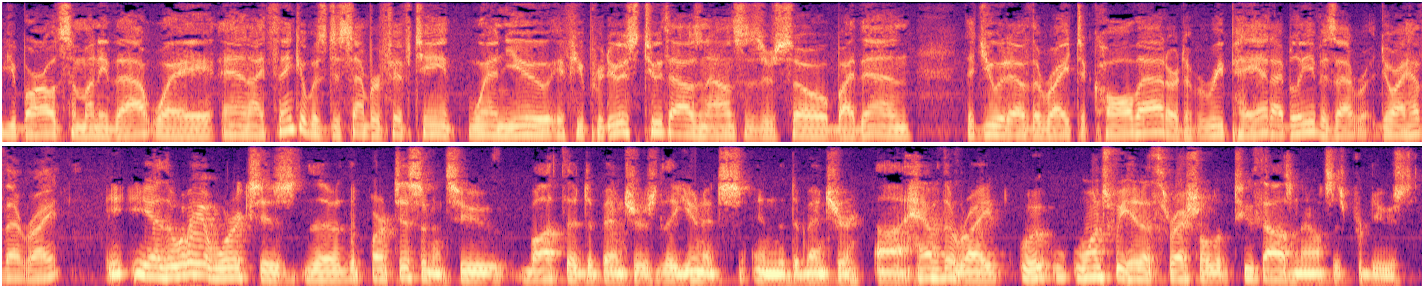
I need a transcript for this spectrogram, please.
you borrowed some money that way, and I think it was December 15th when you, if you produced 2,000 ounces or so by then, that you would have the right to call that or to repay it. I believe is that do I have that right? Yeah, the way it works is the, the participants who bought the debentures, the units in the debenture, uh, have the right, w- once we hit a threshold of 2,000 ounces produced,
